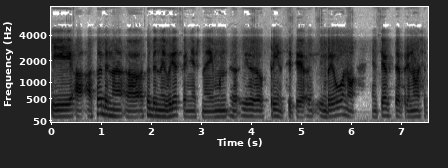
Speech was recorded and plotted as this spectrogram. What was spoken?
И особенно, особенный вред, конечно, э, э, в принципе эмбриону – инфекция приносит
